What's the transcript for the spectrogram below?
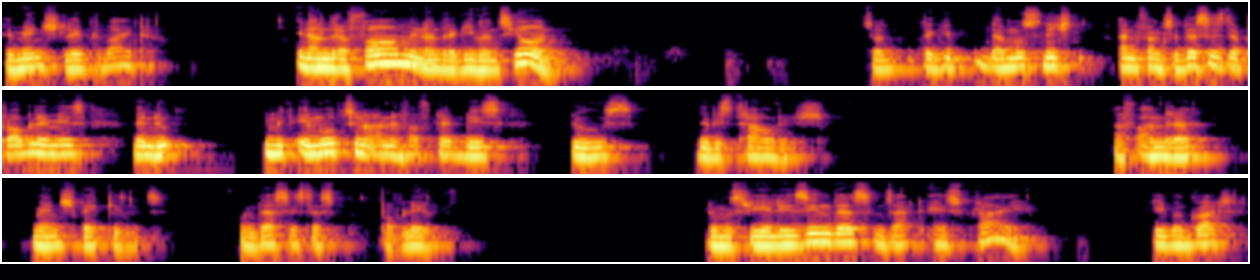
Der Mensch lebt weiter. In anderer Form, in anderer Dimension. So, da, gibt, da muss nicht anfangen. So, das ist das Problem ist, wenn du mit Emotionen anhaftet bist, du, du bist traurig. Auf andere Mensch weg ist. Und das ist das Problem. Du musst realisieren das und sagt, er ist frei. Lieber Gott,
